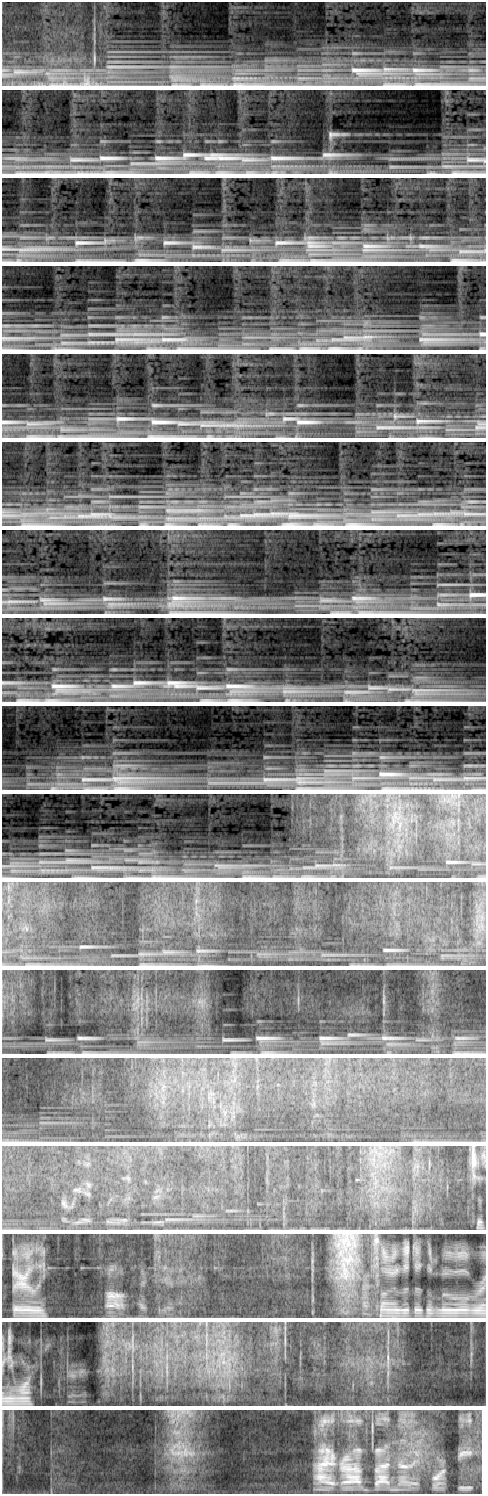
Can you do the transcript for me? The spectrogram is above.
Just barely. Oh, heck yeah. As long as it doesn't move over anymore. Alright. Alright, Rob, about another four feet.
